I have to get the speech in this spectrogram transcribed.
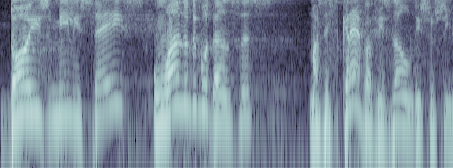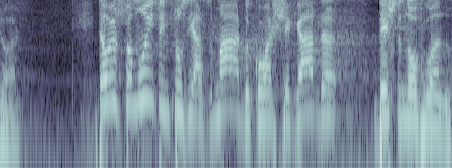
2006, um ano de mudanças, mas escreva a visão, disse o Senhor. Então eu estou muito entusiasmado com a chegada deste novo ano.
